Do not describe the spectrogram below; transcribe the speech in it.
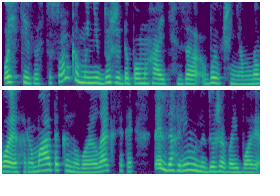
Ось ці застосунки мені дуже допомагають з вивченням нової граматики, нової лексики, та й взагалі вони дуже вайбові.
